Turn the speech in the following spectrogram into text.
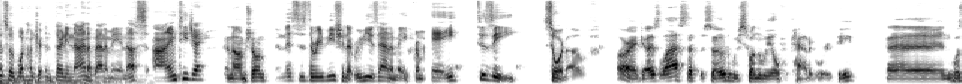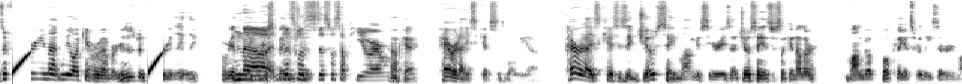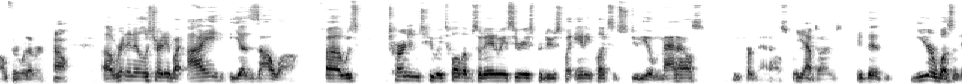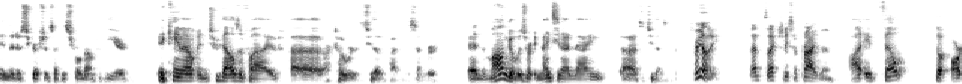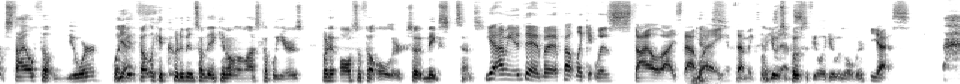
episode 139 of Anime and Us. I'm TJ, And I'm Sean. and this is the review show that reviews anime from A to Z, sort of. All right, guys. Last episode, we spun the wheel for category P. And was there f***ery in that wheel? I can't remember because there's been f***ery lately. No, like, this was this was pure. shit. okay. Paradise Kiss is what we got. Paradise Kiss is a Josei manga series. Uh, Josei is just like another manga book that gets released every month or whatever. Oh. Uh, written and illustrated by Ai Yazawa. Uh, was turned into a 12 episode anime series produced by Aniplex and Studio Madhouse. We've heard Madhouse quite a Yep. few times. The year wasn't in the description, so I have to scroll down for the year. It came out in 2005, uh, October 2005, December. And the manga was written 1999 uh, to 2005. Really, that's actually surprising. Uh, it felt, the art style felt newer. Like it felt like it could have been something that came out in the last couple years, but it also felt older, so it makes sense. Yeah, I mean it did, but it felt like it was stylized that Yes. way. If that makes any Like it was sense. supposed to feel like it was older. Yes.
